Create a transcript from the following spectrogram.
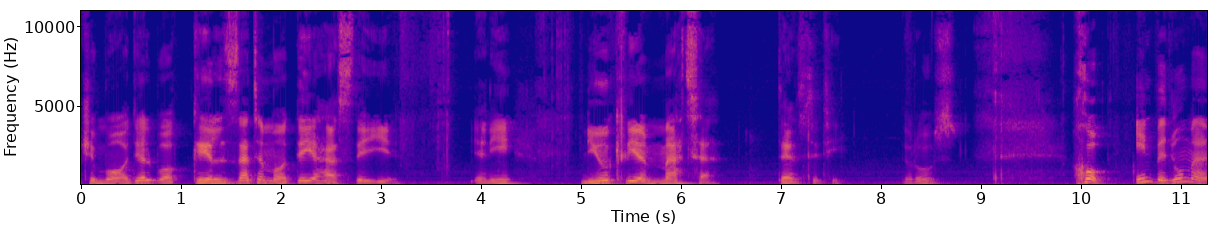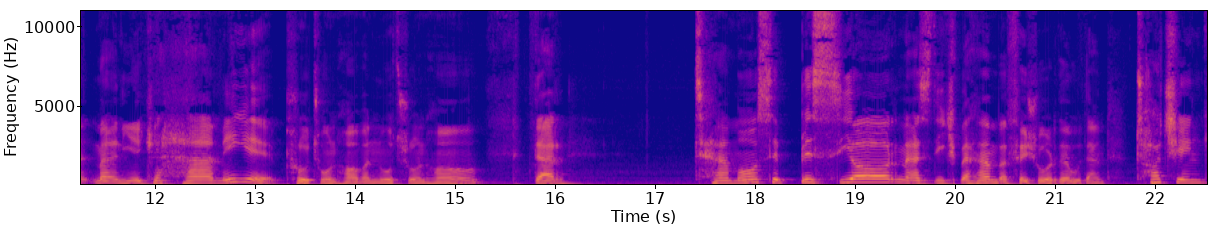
که معادل با قلزت ماده هسته‌ایه. یعنی نیوکلیر ماتر دنسیتی. درست؟ خب این بدون معنیه که همه پروتون ها و نوترون ها در تماس بسیار نزدیک به هم و فشرده بودند. Touching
